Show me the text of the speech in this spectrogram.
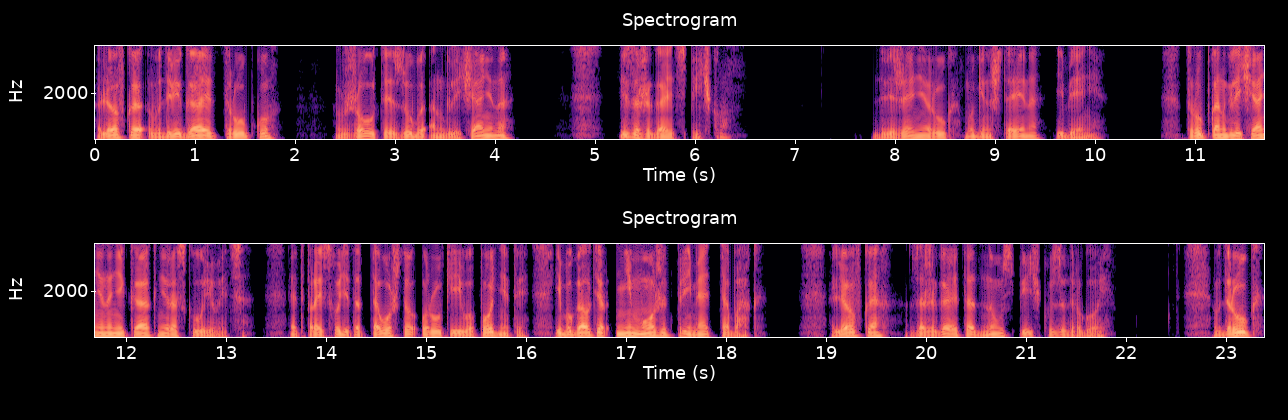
Левка вдвигает трубку в желтые зубы англичанина и зажигает спичку. Движение рук Мугенштейна и Бени. Трубка англичанина никак не раскуривается. Это происходит от того, что руки его подняты, и бухгалтер не может примять табак. Левка зажигает одну спичку за другой. Вдруг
